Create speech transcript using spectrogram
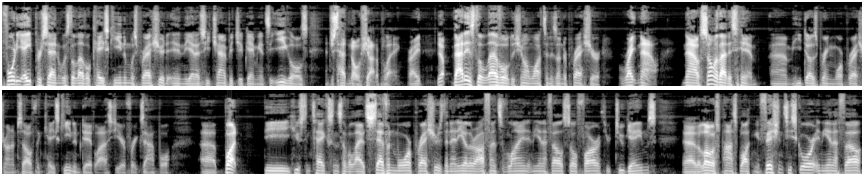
48% was the level Case Keenum was pressured in the NFC Championship game against the Eagles and just had no shot of playing, right? Yep. That is the level Deshaun Watson is under pressure right now. Now, some of that is him. Um, he does bring more pressure on himself than Case Keenum did last year, for example. Uh, but the Houston Texans have allowed seven more pressures than any other offensive line in the NFL so far through two games. Uh, the lowest pass blocking efficiency score in the NFL,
